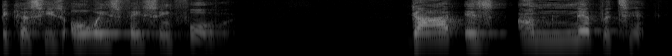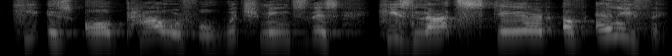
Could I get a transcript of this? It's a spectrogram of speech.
because he's always facing forward. God is omnipotent. He is all powerful, which means this He's not scared of anything.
